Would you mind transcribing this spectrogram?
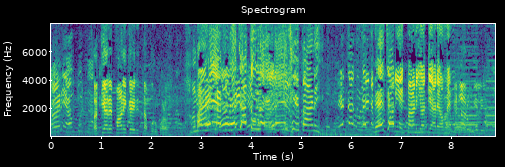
પાણી આવતું જ નથી અત્યારે પાણી કઈ રીતના પૂરું પાડો પાણી વેચાતું લઈ લઈએ છીએ પાણી. વેચાતું લઈને જ પાણી અત્યારે અમે. કેટલા રૂપિયા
